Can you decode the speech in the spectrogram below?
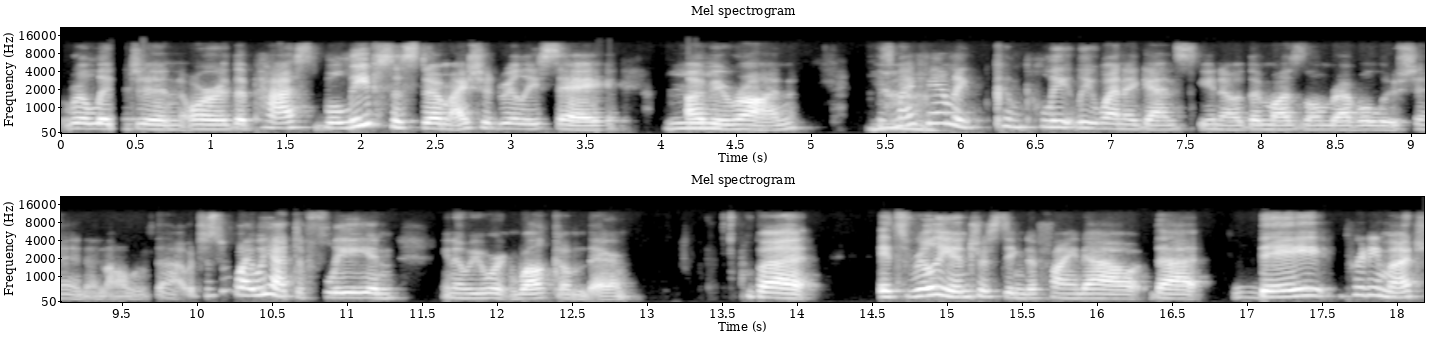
religion or the past belief system, I should really say, mm. of Iran. Because yeah. my family completely went against, you know, the Muslim revolution and all of that, which is why we had to flee and, you know, we weren't welcome there. But it's really interesting to find out that they pretty much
